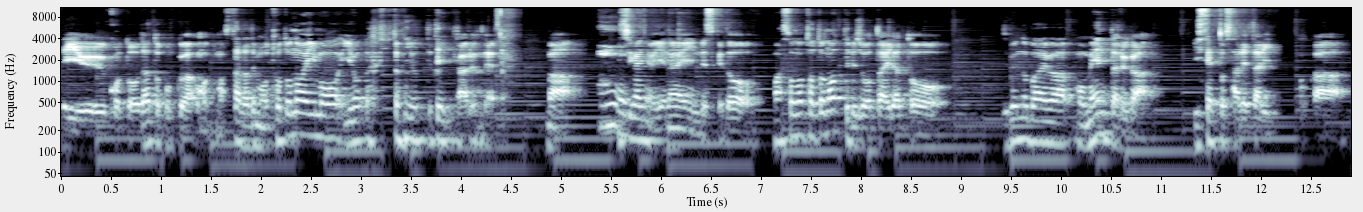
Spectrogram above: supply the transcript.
っていうことだと僕は思ってます。ただでも整いもいろ人によって定義があるんで。まあえ一概には言えないんですけど、まあ、その整ってる状態だと自分の場合はもうメンタルがリセットされたりとか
